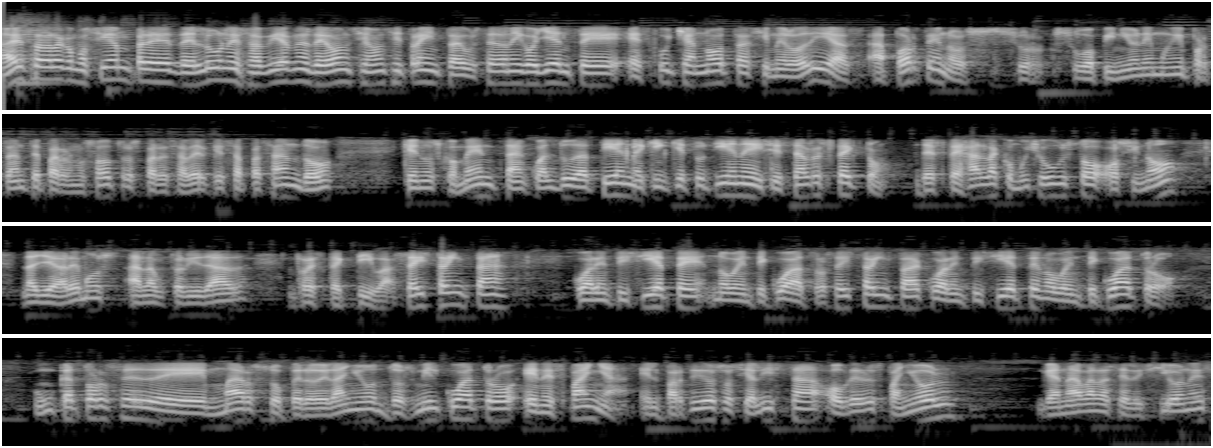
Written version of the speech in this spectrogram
A esta hora, como siempre, de lunes a viernes de 11 a 11 y 30, usted, amigo oyente, escucha notas y melodías. Apórtenos, su, su opinión es muy importante para nosotros, para saber qué está pasando, qué nos comentan, cuál duda tiene, qué inquietud tiene y si está al respecto, despejarla con mucho gusto o si no, la llevaremos a la autoridad respectiva. 630 47 94, 630 47 94 un 14 de marzo, pero del año 2004, en España, el Partido Socialista Obrero Español ganaba las elecciones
